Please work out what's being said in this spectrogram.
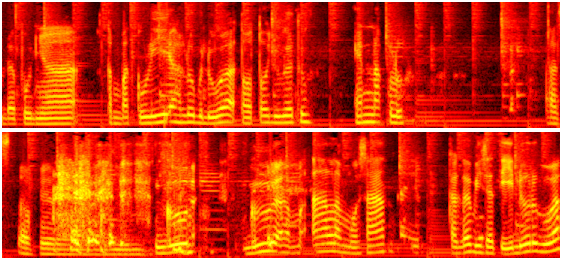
udah punya tempat kuliah lu berdua Toto juga tuh enak lu. Astagfirullahaladzim. Gua gua sama alam mau santai kagak bisa tidur gua.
